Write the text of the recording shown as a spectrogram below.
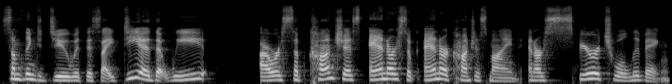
something to do with this idea that we our subconscious and our sub- and our conscious mind and our spiritual living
